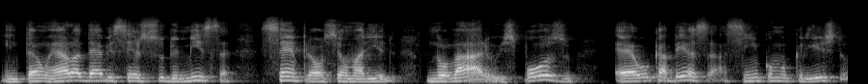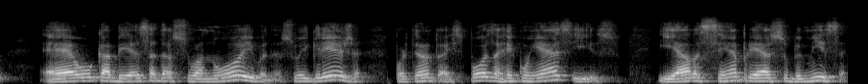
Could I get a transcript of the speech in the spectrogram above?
Então ela deve ser submissa sempre ao seu marido. No lar, o esposo é o cabeça, assim como Cristo é o cabeça da sua noiva, da sua igreja. Portanto, a esposa reconhece isso e ela sempre é submissa.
